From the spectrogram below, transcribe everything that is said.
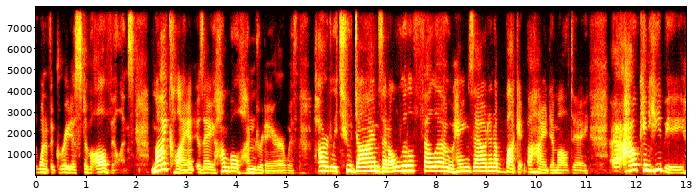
one of the greatest of all villains. My client is a humble hundredaire with hardly two dimes and a little fella who hangs out in a bucket behind him all day. Uh, how can he be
